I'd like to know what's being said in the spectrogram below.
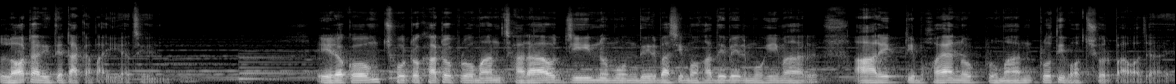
লটারিতে টাকা পাইয়াছেন। এরকম ছোটখাটো প্রমাণ ছাড়াও জীর্ণ মন্দিরবাসী মহাদেবের মহিমার আর একটি ভয়ানক প্রমাণ প্রতি বৎসর পাওয়া যায়।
